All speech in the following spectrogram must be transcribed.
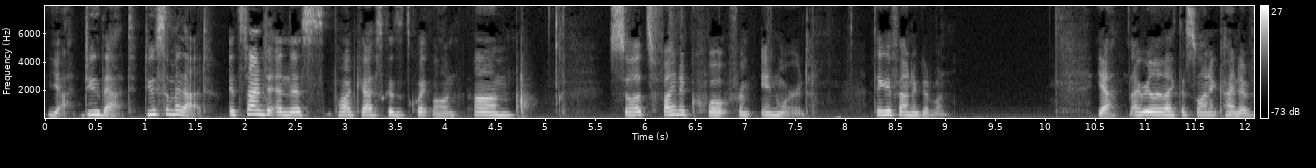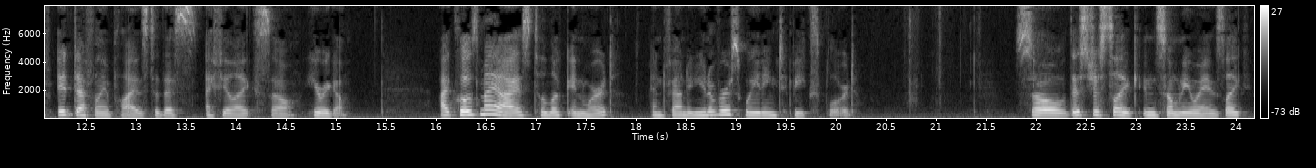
Yeah, do that. Do some of that. It's time to end this podcast because it's quite long. Um, so let's find a quote from Inward. I think I found a good one. Yeah, I really like this one. It kind of it definitely applies to this, I feel like. So, here we go. I closed my eyes to look inward and found a universe waiting to be explored. So, this just like in so many ways, like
